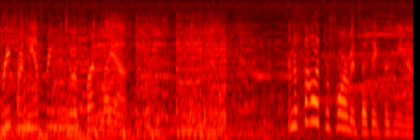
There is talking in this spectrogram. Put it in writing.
three front handsprings into a front layout. And a solid performance, I think, for Zeena.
